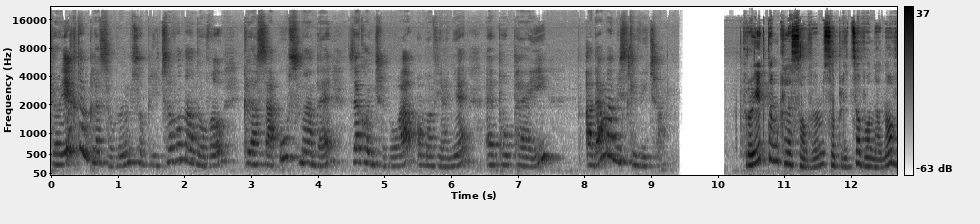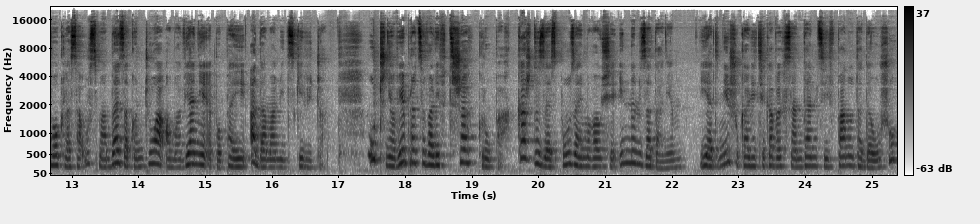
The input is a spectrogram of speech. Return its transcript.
Projektem klasowym Soplicowo na nowo klasa 8B zakończyła omawianie epopei Adama Mickiewicza. Projektem klasowym Soplicowo na nowo klasa 8B zakończyła omawianie epopei Adama Mickiewicza. Uczniowie pracowali w trzech grupach. Każdy zespół zajmował się innym zadaniem. Jedni szukali ciekawych sentencji w Panu Tadeuszu,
